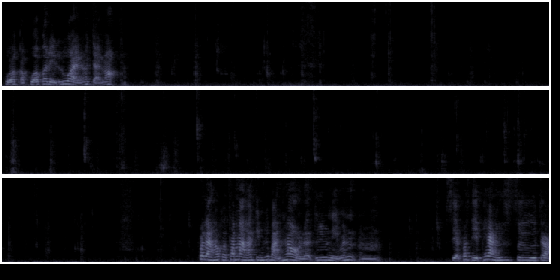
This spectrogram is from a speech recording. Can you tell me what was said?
ผัวกับผัวประเดี๋รวยเนาะจ้ะเนาะฝรั่งเขา กินคือบ้านเฮาแหละต่อยู่นี่มันอืมเสียภาษีแพงซื้อจ้ะ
